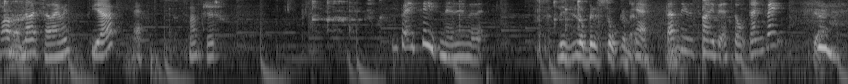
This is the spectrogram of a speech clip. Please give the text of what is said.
Well, nice though, Amy. Yeah? Yeah. Smells good. You put any seasoning in with it? Need a little bit of salt, doesn't it? Yeah, that needs a tiny bit of salt, don't you think? Yeah.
